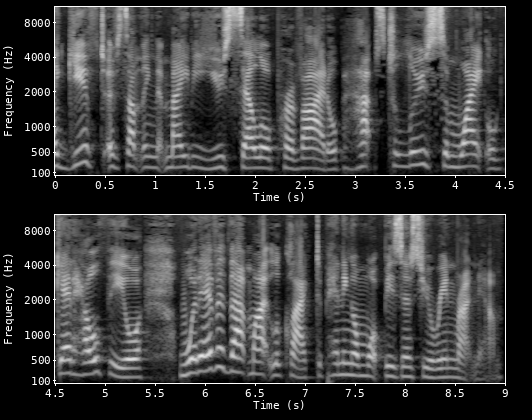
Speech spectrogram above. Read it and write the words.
a gift of something that maybe you sell or provide, or perhaps to lose some weight or get healthy or whatever that might look like, depending on what business you're in right now.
